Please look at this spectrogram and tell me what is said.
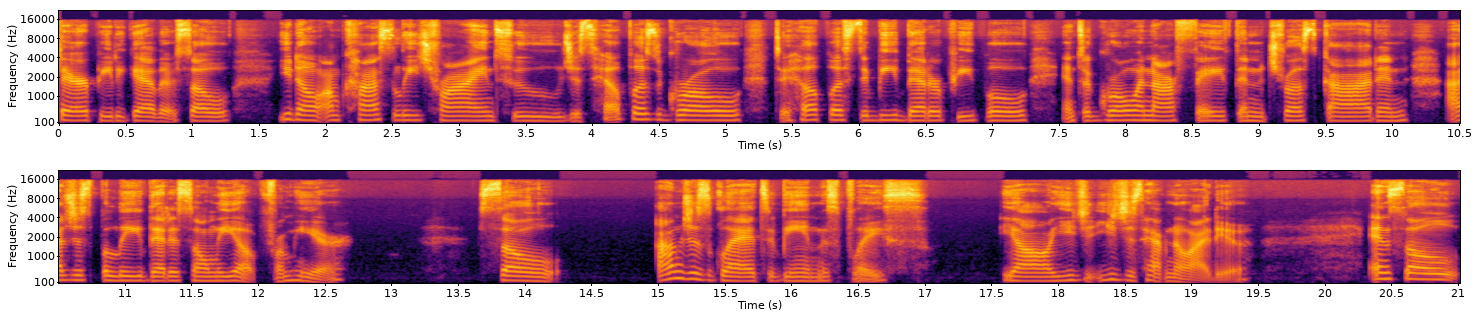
therapy together. So you know I'm constantly trying to just help us grow to help us to be better people and to grow in our faith and to trust God and I just believe that it's only up from here. So I'm just glad to be in this place y'all. You you just have no idea. And so,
